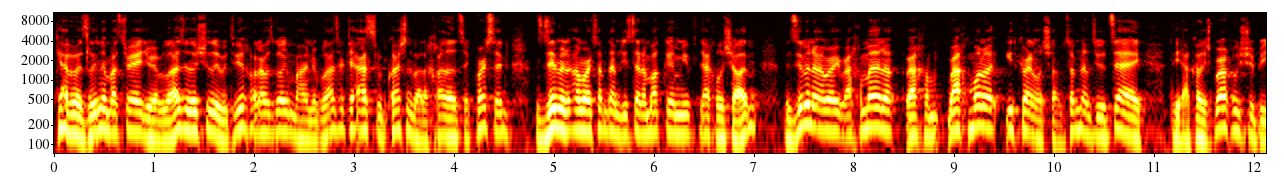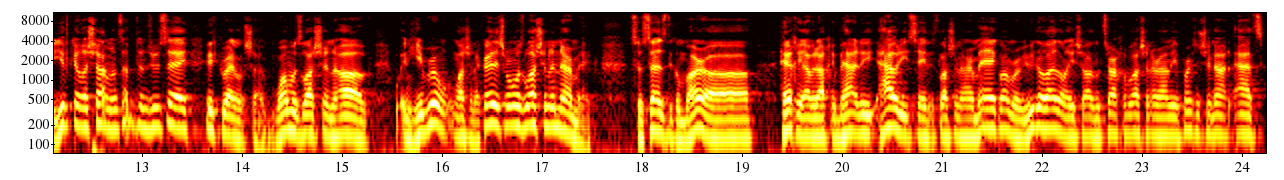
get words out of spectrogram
Kevin was leaning Basrei, Rabbi Lazar Lishuli with Tvicha, I was going behind Rabbi Lazar to ask him questions about a chayletic person. Zimin Amar, sometimes he said Amakim Yiftach L'Shalom. But Zimin Amar, Rachmana Yitkaren L'Shalom. Sometimes he would say the HaKadosh Baruch should be Yivke L'Shalom, and sometimes he would say Yitkaren L'Shalom. One was Lashon of, in Hebrew, Lashon HaKadosh, one was Lashon in Aramaic. So says the Gemara, how do you say this Lashon Aramaic? One Rabbi Yehuda Leilon, Yishal, and Tzarach of Lashon Aramaic. A person should not ask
